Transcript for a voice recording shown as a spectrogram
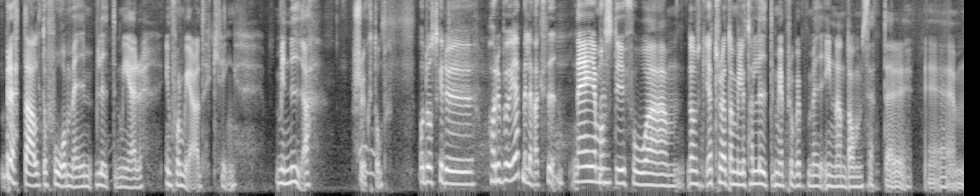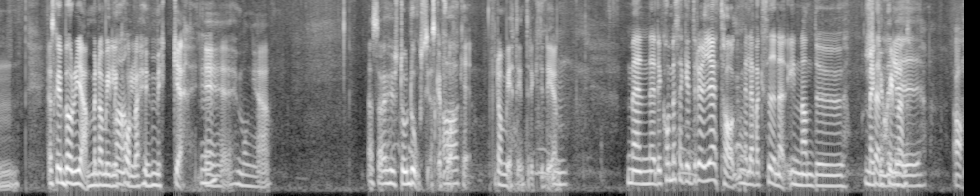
berätta allt och få mig lite mer informerad kring min nya sjukdom. Och då ska du, har du börjat med Levaxin? Nej, jag måste ju få... um, De, jag tror att de ville ta lite mer prover på mig innan de sätter... ehm, jag ska ju börja, men de ville Ja. kolla hur mycket. Mm. Eh, hur många... Alltså hur stor dos jag ska få. Ja, okej. För de vet inte riktigt det. Mm. Men eh, det kommer säkert dröja ett tag med Levaxiner innan du Märker känner skillnad. dig ja,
